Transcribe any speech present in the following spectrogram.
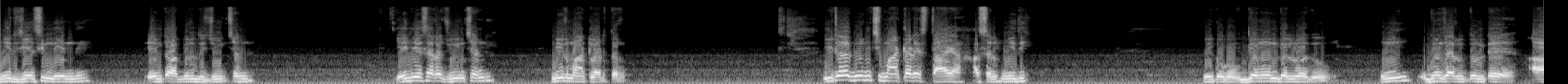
మీరు చేసింది ఏంది? ఏంటో అభివృద్ధి చూపించండి. ఏం చేశారో చూపించండి. మీరు మాట్లాడతారు. ఇటల గురించి మాట్లాడే స్థాయా అసలు మీది? మీకు ఒక ఉద్యమం తెలియదు. యుద్ధం జరుగుతుంటే ఆ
